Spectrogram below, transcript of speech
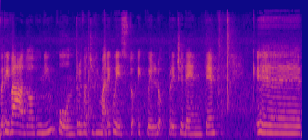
rivado ad un incontro e faccio firmare questo e quello precedente. Eh,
